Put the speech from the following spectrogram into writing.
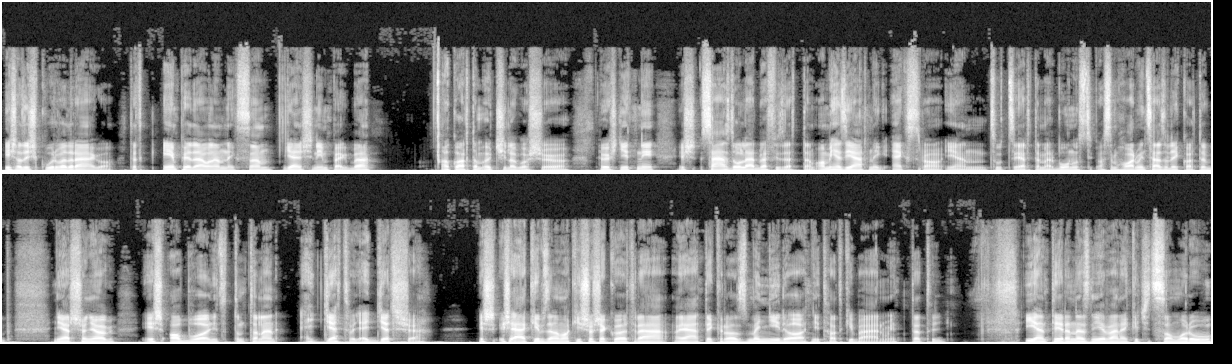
és az is kurva drága. Tehát én például emlékszem, Genshin Impactbe akartam ötcsillagos hős nyitni, és 100 dollárt befizettem, amihez járt még extra ilyen cucc érte, mert bónusz, azt hiszem 30%-kal több nyersanyag, és abból nyitottam talán egyet, vagy egyet se. És, és elképzelem, aki sose költ rá a játékra, az mennyi idő alatt nyithat ki bármit. Tehát, hogy Ilyen téren ez nyilván egy kicsit szomorú,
